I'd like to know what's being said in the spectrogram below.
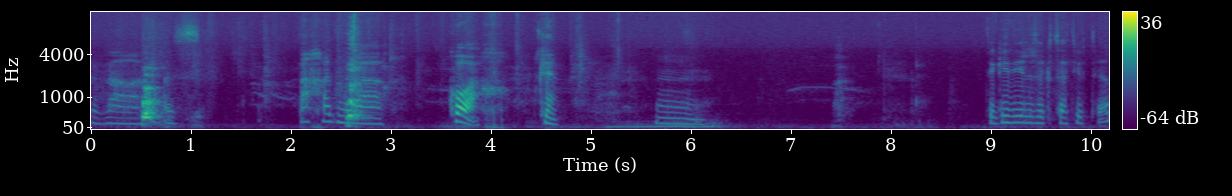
הדבר. אז פחד מהכוח. כן. Hmm. תגידי על זה קצת יותר.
